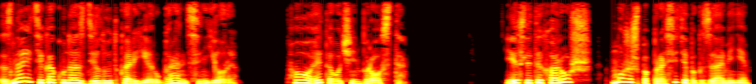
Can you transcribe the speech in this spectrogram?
Знаете, как у нас делают карьеру, гранд-сеньоры? О, это очень просто. Если ты хорош, можешь попросить об экзамене,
